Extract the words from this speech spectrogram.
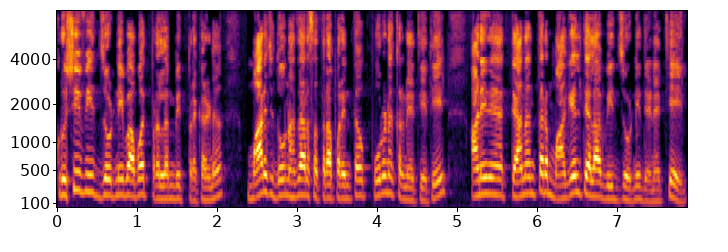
कृषी वीज जोडणीबाबत प्रलंबित प्रकरणं मार्च दोन हजार सतरापर्यंत पूर्ण करण्यात येतील आणि त्यानंतर मागेल त्याला वीज जोडणी देण्यात येईल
